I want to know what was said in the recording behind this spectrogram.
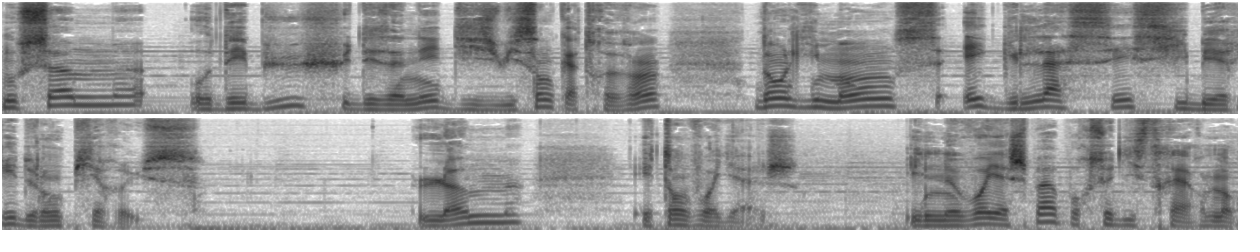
Nous sommes au début des années 1880 dans l'immense et glacée Sibérie de l'Empire russe. L'homme est en voyage. Il ne voyage pas pour se distraire, non.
